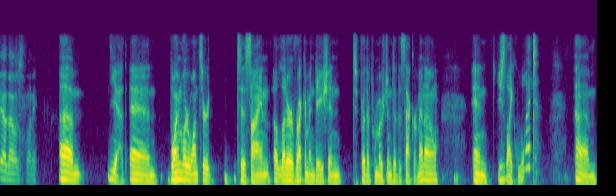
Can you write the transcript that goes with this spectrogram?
yeah, that was funny. Um, yeah, and Boimler wants her to sign a letter of recommendation t- for the promotion to the Sacramento, and she's like, "What?" Um,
